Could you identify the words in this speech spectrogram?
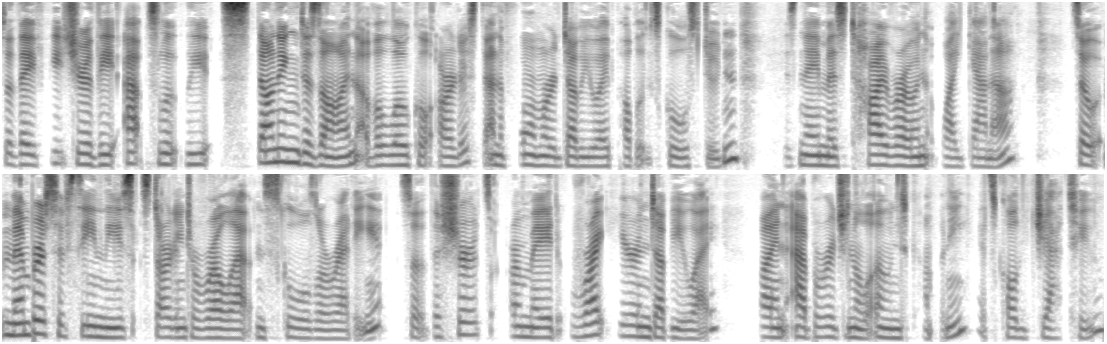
So they feature the absolutely stunning design of a local artist and a former WA public school student. His name is Tyrone Waigana. So members have seen these starting to roll out in schools already. So the shirts are made right here in WA by an Aboriginal owned company. It's called Jatu.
